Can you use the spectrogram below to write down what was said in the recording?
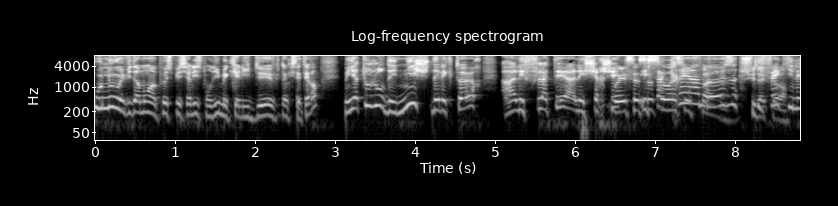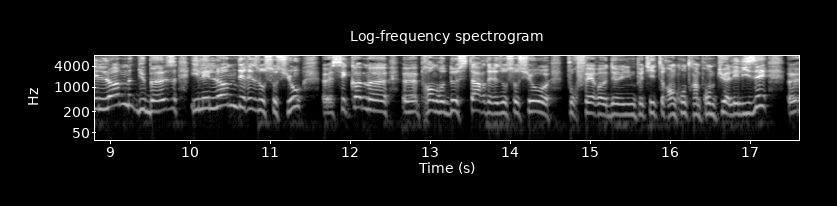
où nous, évidemment, un peu spécialistes, on dit mais quelle idée, etc. Mais il y a toujours des niches d'électeurs à aller flatter, à aller chercher, Oui, ça- et ça ça crée un fans. buzz Je suis qui fait d'accord. qu'il est l'homme du buzz, il est l'homme des réseaux sociaux. Euh, c'est comme euh, euh, prendre deux stars des réseaux sociaux euh, pour faire euh, de- une petite rencontre impromptue à l'Élysée. Euh,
